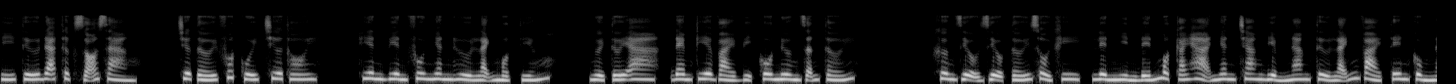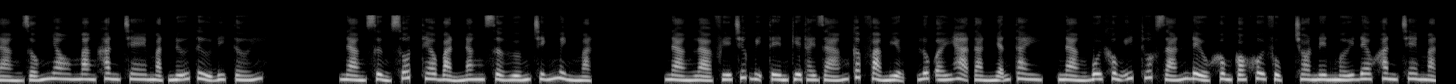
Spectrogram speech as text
Ý tứ đã thực rõ ràng, chưa tới phút cuối chưa thôi. Hiên viên phu nhân hừ lạnh một tiếng, người tới A, đem kia vài vị cô nương dẫn tới. Khương Diệu Diệu tới rồi khi, liền nhìn đến một cái hạ nhân trang điểm nam tử lãnh vài tên cùng nàng giống nhau mang khăn che mặt nữ tử đi tới. Nàng sừng sốt theo bản năng sờ hướng chính mình mặt. Nàng là phía trước bị tên kia thái giám cấp phả miệng, lúc ấy hạ tàn nhẫn tay, nàng bôi không ít thuốc rán đều không có khôi phục cho nên mới đeo khăn che mặt.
